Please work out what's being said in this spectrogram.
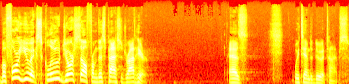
before you exclude yourself from this passage right here, as we tend to do at times,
